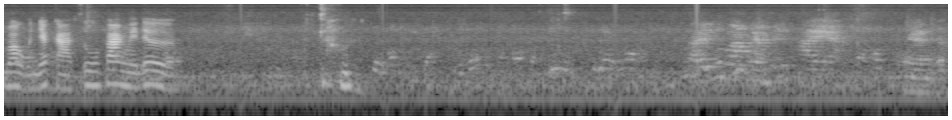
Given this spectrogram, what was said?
เว่าบรรยากาศสู้ฟังในเด้อแมนครับ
